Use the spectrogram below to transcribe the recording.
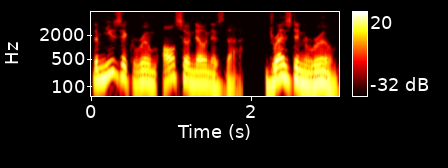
The music room also known as the Dresden Room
